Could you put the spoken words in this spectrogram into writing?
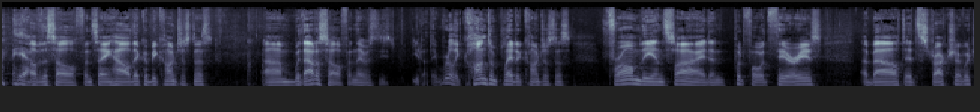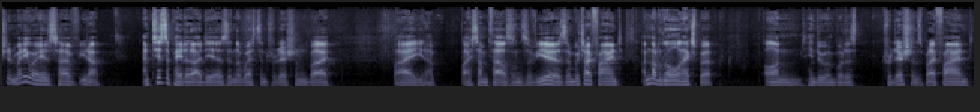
Yeah. of the self and saying how there could be consciousness um, without a self, and there was these you know, they really contemplated consciousness from the inside and put forward theories about its structure, which in many ways have, you know, anticipated ideas in the Western tradition by, by you know, by some thousands of years, and which I find I'm not at all an expert on Hindu and Buddhist traditions, but I find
